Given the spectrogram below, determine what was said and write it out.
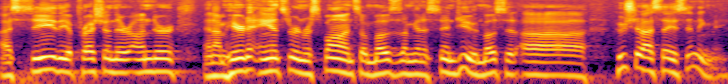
I see the oppression they're under, and I'm here to answer and respond. So, Moses, I'm going to send you. And Moses said, uh, Who should I say is sending me?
